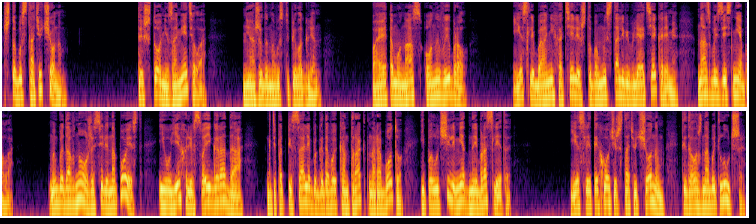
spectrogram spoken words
чтобы стать ученым». «Ты что, не заметила?» неожиданно выступила Глен. Поэтому нас он и выбрал. Если бы они хотели, чтобы мы стали библиотекарями, нас бы здесь не было. Мы бы давно уже сели на поезд и уехали в свои города, где подписали бы годовой контракт на работу и получили медные браслеты. Если ты хочешь стать ученым, ты должна быть лучше.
